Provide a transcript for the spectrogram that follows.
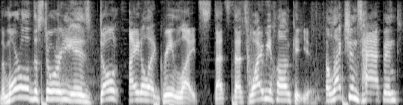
The moral of the story is don't idle at green lights. That's that's why we honk at you. Elections happened.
